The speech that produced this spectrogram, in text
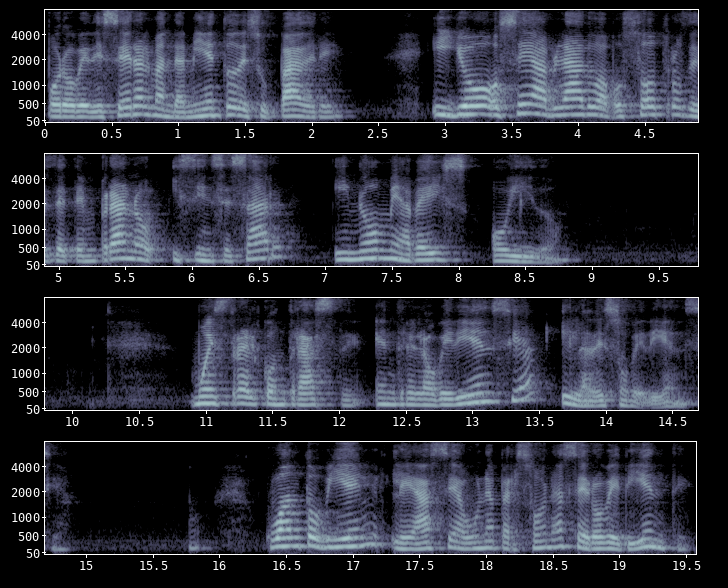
por obedecer al mandamiento de su padre, y yo os he hablado a vosotros desde temprano y sin cesar, y no me habéis oído. Muestra el contraste entre la obediencia y la desobediencia. ¿Cuánto bien le hace a una persona ser obediente?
